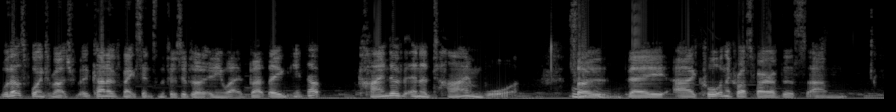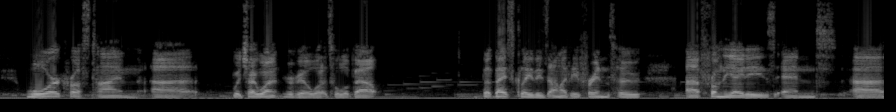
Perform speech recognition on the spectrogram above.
without spoiling too much, it kind of makes sense in the first episode anyway. But they end up kind of in a time war. So Ooh. they are caught in the crossfire of this um, war across time, uh, which I won't reveal what it's all about. But basically, these unlikely friends who are from the 80s and uh,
